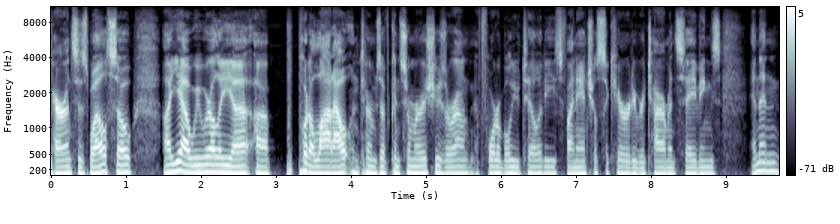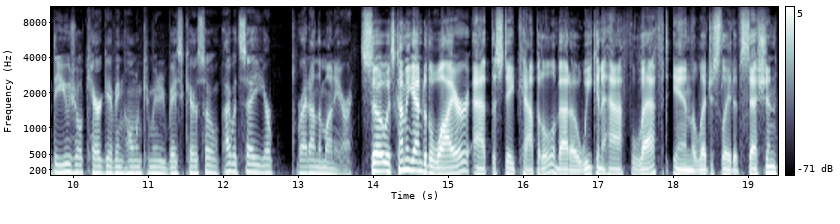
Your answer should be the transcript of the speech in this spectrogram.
parents as well. So, uh, yeah, we really uh, uh, put a lot out in terms of consumer issues around affordable utilities, financial security, retirement savings, and then the usual caregiving, home and community based care. So, I would say you're right on the money, Aaron. So it's coming down to the wire at the state capitol, about a week and a half left in the legislative session.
